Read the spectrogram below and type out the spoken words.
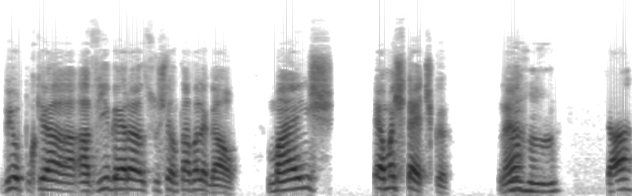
viu? Porque a, a viga era sustentava legal. Mas é uma estética, né? Uhum. Tá?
